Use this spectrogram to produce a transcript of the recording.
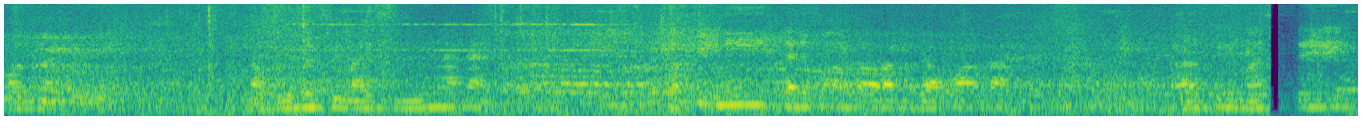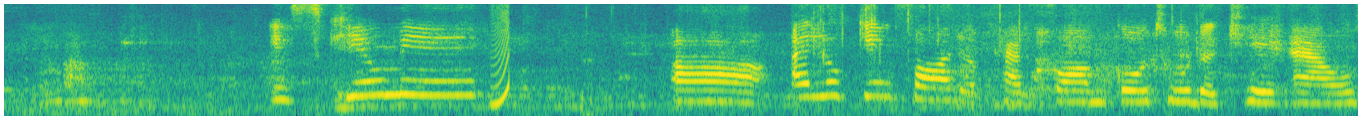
ออนไลน์ tapi masih masih kan tapi ini dari orang Jawa lah tapi masih excuse me uh, I looking for the platform go to the KL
